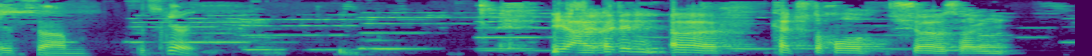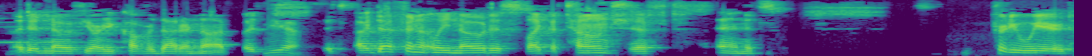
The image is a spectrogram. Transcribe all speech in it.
it's um it's scary. Yeah, I, I didn't uh, catch the whole show, so I don't. I didn't know if you already covered that or not, but Yeah, it's. I definitely noticed like a tone shift, and it's pretty weird.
